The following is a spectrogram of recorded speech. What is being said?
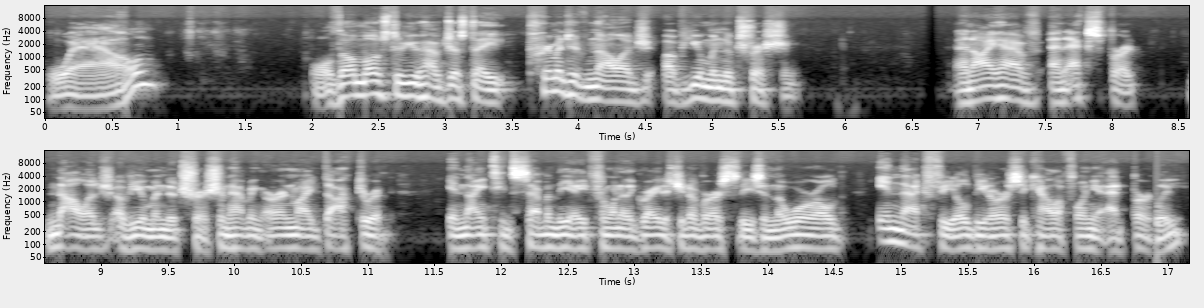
Well, although most of you have just a primitive knowledge of human nutrition, and I have an expert knowledge of human nutrition, having earned my doctorate in 1978 from one of the greatest universities in the world in that field, the University of California at Berkeley.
